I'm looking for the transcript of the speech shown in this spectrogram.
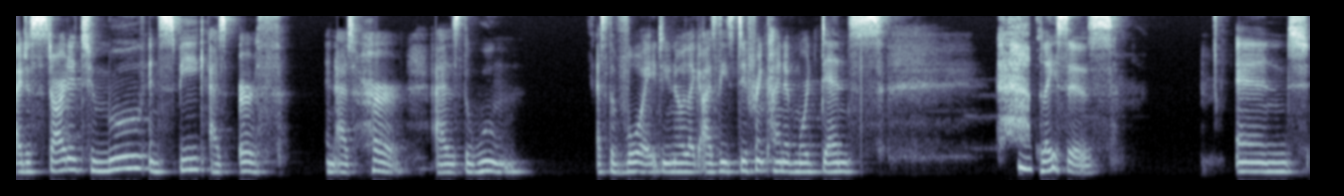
I just started to move and speak as earth and as her, as the womb, as the void, you know, like as these different kind of more dense places. And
